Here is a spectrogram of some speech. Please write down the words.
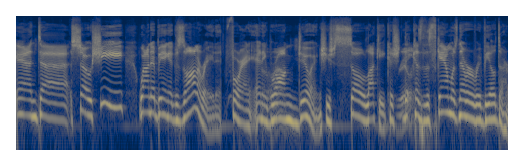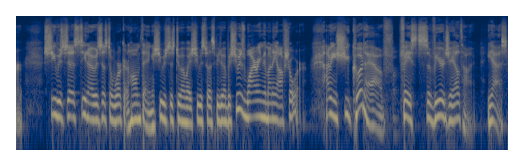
And uh, so she wound up being exonerated for any, any wrongdoing. She's so lucky because Really? because the scam was never revealed to her. She was just, you know, it was just a work at home thing. She was just doing what she was supposed to be doing, but she was wiring the money offshore. I mean, she could have faced severe jail time. Yes.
